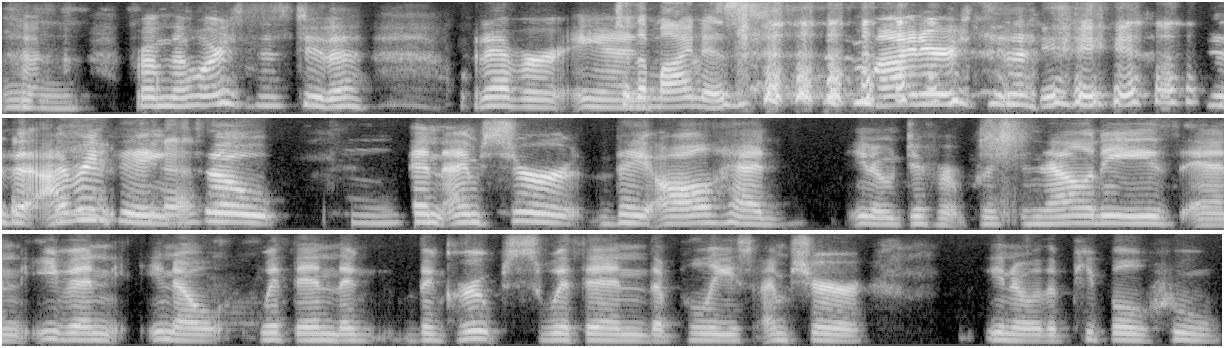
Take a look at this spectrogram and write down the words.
mm. from the horses to the whatever and to the miners miners to the, yeah. to the everything yeah. so mm. and I'm sure they all had you know different personalities and even you know within the the groups within the police i'm sure you know the people who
